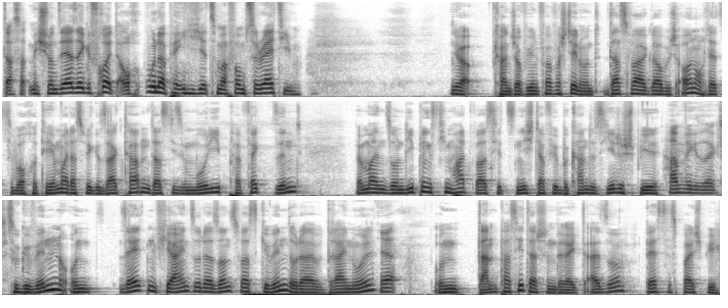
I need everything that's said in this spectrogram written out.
das hat mich schon sehr, sehr gefreut. Auch unabhängig jetzt mal vom Serrat-Team. Ja, kann ich auf jeden Fall verstehen. Und das war, glaube ich, auch noch letzte Woche Thema, dass wir gesagt haben, dass diese Modi perfekt sind, wenn man so ein Lieblingsteam hat, was jetzt nicht dafür bekannt ist, jedes Spiel haben wir gesagt. zu gewinnen und selten 4-1 oder sonst was gewinnt oder 3-0. Ja. Und dann passiert das schon direkt. Also, bestes Beispiel.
